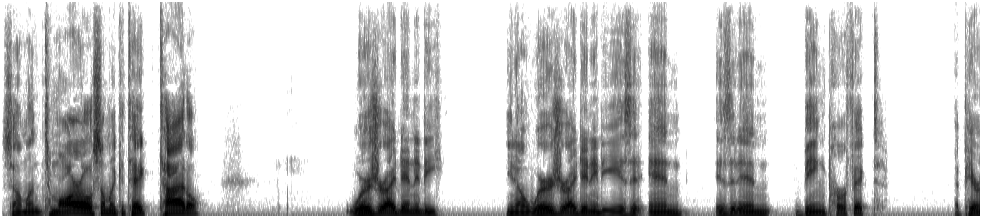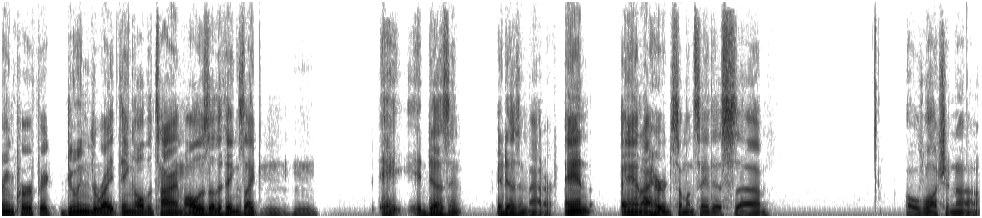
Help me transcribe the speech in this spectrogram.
someone tomorrow, someone could take the title. Where's your identity? You know, where's your identity? Is it in is it in being perfect, appearing perfect, doing the right thing all the time, all those other things like Mhm. hey, it doesn't it doesn't matter. And and I heard someone say this. Uh, I was watching a,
